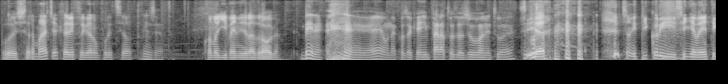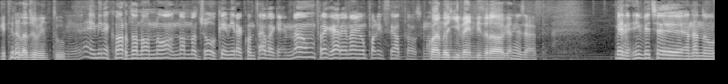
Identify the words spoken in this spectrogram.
può essere, ma cercare di fregare un poliziotto. Esatto. Quando gli vendi della droga. Bene, è una cosa che hai imparato da giovane tu, eh? Sì, eh? Sono i piccoli insegnamenti che tira la gioventù. Eh, mi ricordo nonno, nonno Joe che mi raccontava che non fregare mai un poliziotto. sennò- Quando gli vendi droga. Esatto. Bene, invece andando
